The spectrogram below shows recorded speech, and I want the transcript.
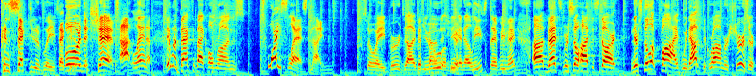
consecutively for the champs, Atlanta. They went back to back home runs twice last night. So a bird's eye Fifth view of the year. NL East that we made. Uh, Mets were so hot to start, and they're still up five without DeGrom or Scherzer.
